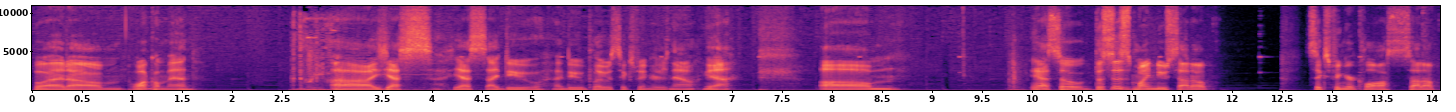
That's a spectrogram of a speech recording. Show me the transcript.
but um, welcome, man. Uh, yes, yes, I do. I do play with six fingers now. Yeah. Um. Yeah. So this is my new setup. Six finger claw setup.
